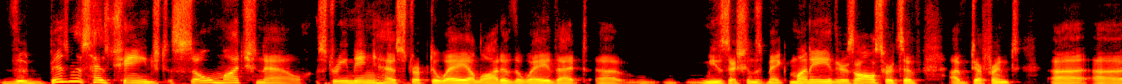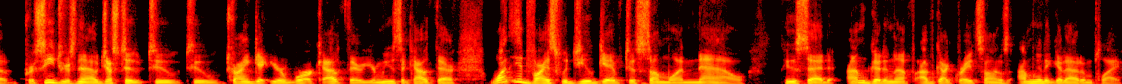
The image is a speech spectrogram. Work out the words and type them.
The business has changed so much now. Streaming has stripped away a lot of the way that uh, musicians make money. There's all sorts of, of different uh, uh, procedures now just to to to try and get your work out there, your music out there. What advice would you give to someone now who said, "I'm good enough. I've got great songs. I'm going to get out and play"?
